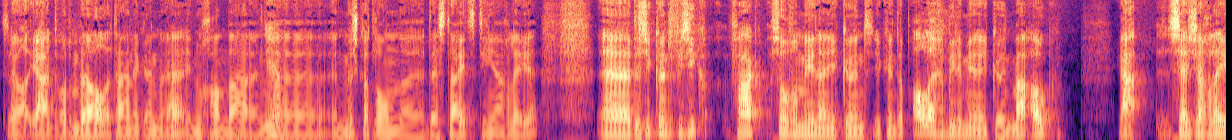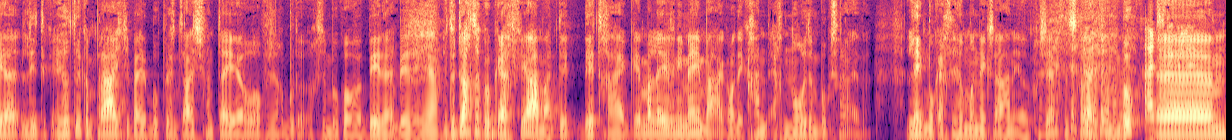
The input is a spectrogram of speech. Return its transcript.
Terwijl, ja, het wordt hem wel. Uiteindelijk een, hè, in Oeganda een, Ja. eh, een muskathlon eh, destijds, tien jaar geleden. Dus je kunt fysiek vaak zoveel meer dan je kunt. Je kunt op allerlei gebieden meer dan je kunt. Maar ook, ja, zes jaar geleden liet ik, hield ik een praatje bij de boekpresentatie van Theo over zijn boek, zijn boek over bidden. Bidden, ja. En toen dacht ik ook echt van ja, maar dit, dit ga ik in mijn leven niet meemaken. Want ik ga echt nooit een boek schrijven. Leek me ook echt helemaal niks aan, eerlijk gezegd, het schrijven van een boek. Ehm,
